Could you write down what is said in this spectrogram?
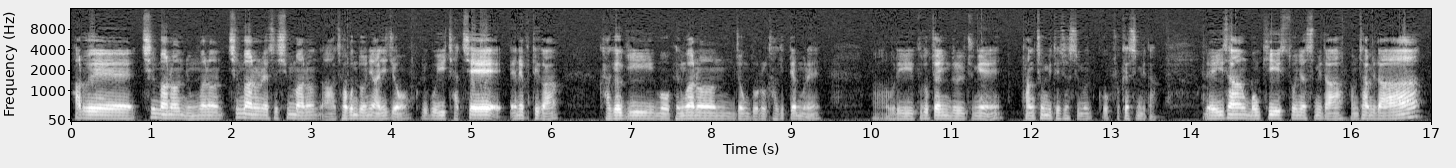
하루에 7만원, 6만원, 7만원에서 10만원, 아, 적은 돈이 아니죠. 그리고 이 자체 NFT가 가격이 뭐 100만 원 정도를 가기 때문에, 아, 우리 구독자님들 중에 당첨이 되셨으면 꼭 좋겠습니다. 네, 이상 몽키스톤이었습니다. 감사합니다.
